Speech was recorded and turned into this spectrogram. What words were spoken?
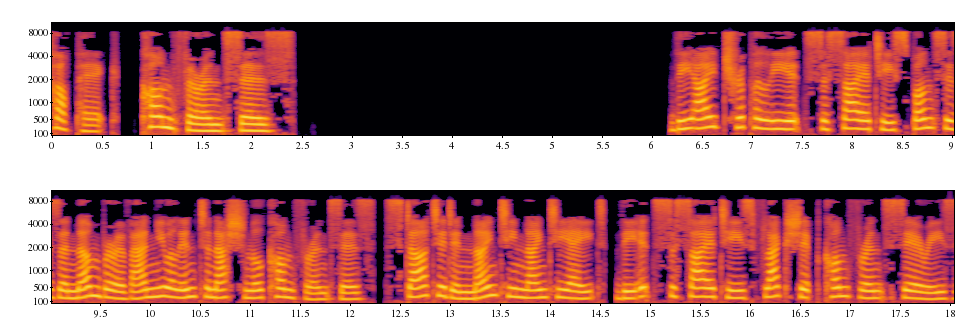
Topic: Conferences. The IEEE its society sponsors a number of annual international conferences, started in 1998, the ITS Society's flagship conference series,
